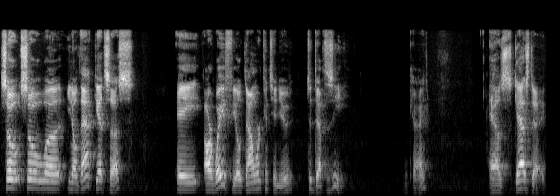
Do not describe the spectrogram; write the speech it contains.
so so uh, you know that gets us a our wave field downward continued to depth z. Okay, as Gazdag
